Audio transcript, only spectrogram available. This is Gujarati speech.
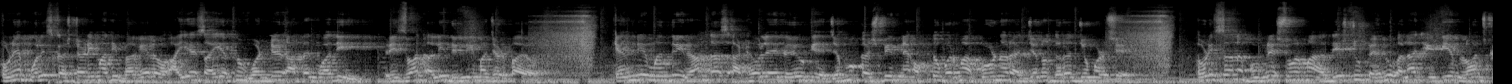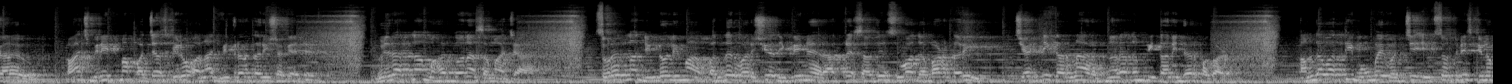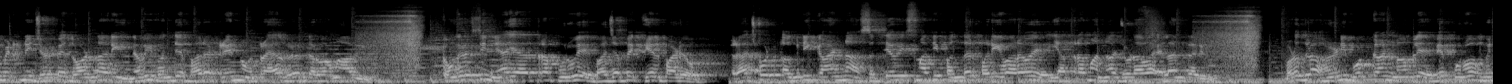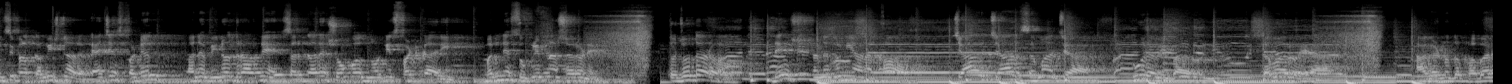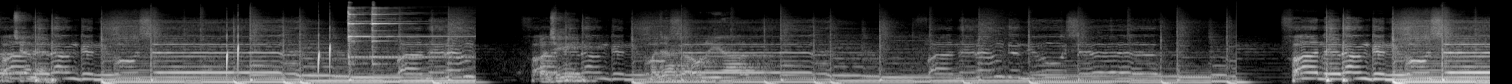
પુણે પોલીસ કસ્ટડીમાંથી ભાગેલો આઈએસઆઈએસનો વોન્ટેડ આતંકવાદી રિઝવાન અલી દિલ્હીમાં ઝડપાયો. કેન્દ્રીય મંત્રી રામદાસ આઠવલેએ કહ્યું કે જમ્મુ કાશ્મીરને ઓક્ટોબરમાં પૂર્ણ રાજ્યનો દરજ્જો મળશે. ઓડિશાના ભુવનેશ્વરમાં દેશનું પહેલું અનાજ એટીએમ લોન્ચ કરાયું. પાંચ મિનિટમાં પચાસ કિલો અનાજ વિતરણ કરી શકે છે. ગુજરાતના મહત્વના સમાચાર. સુરતના ડિંડોલીમાં પંદર વર્ષીય દીકરીને રાત્રે સાથે સુવા દબાણ કરી છેડતી કરનાર નરાધમ પિતાની ધરપકડ. અમદાવાદથી મુંબઈ વચ્ચે એકસો ત્રીસ કિલોમીટરની ઝડપે દોડનારી નવી વંદે ભારત ટ્રેનનું ટ્રાયલ રન કરવામાં આવ્યું. કોંગ્રેસની ન્યાય યાત્રા પૂર્વે ભાજપે ખેલ પાડ્યો. રાજકોટ અગ્નિકાંડના સત્યાવીસમાંથી પંદર પરિવારોએ યાત્રામાં ન જોડાવા એલાન કર્યું. વડોદરા હરણી બોટકાંડ મામલે બે પૂર્વ municipal commissioner H S Patel અને વિનોદ રાવને સરકારે શોકોઝ નોટિસ ફટકારી બંને સુપ્રીમના શરણે. તો જોતા રહો, દેશ અને દુનિયાના ખાસ ચાર ચાર સમાચાર. હું રવિ તમારો યાર. આગળનું તો ખબર જ છે ને. પછી મજા કરો ને યાર. ફન રંગનું છે. ફન રંગનું છે.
